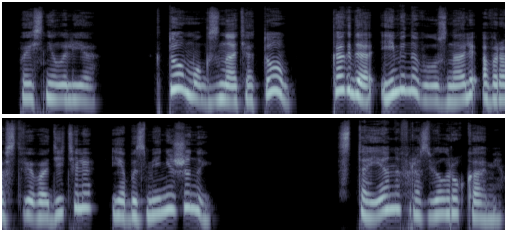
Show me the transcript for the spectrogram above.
— пояснил Илья. «Кто мог знать о том, когда именно вы узнали о воровстве водителя и об измене жены?» Стоянов развел руками.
